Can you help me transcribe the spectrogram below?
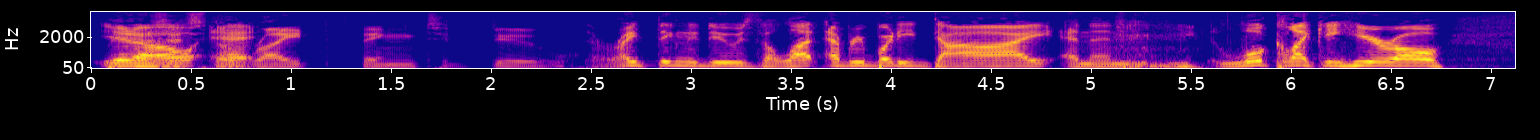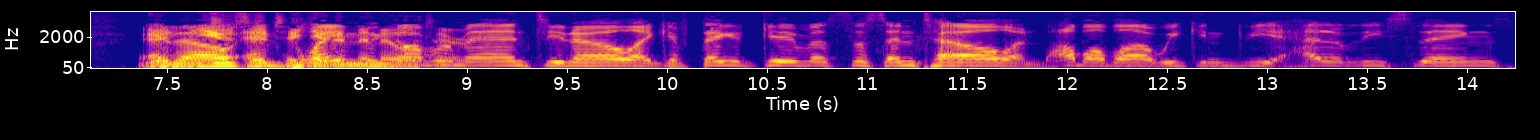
You Because know, it's the and- right thing to do. the right thing to do is to let everybody die and then look like a hero. You And know, use it and to get blame in the the, military. government. You know, like if they give us this intel and blah blah blah, we can be ahead of these things.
